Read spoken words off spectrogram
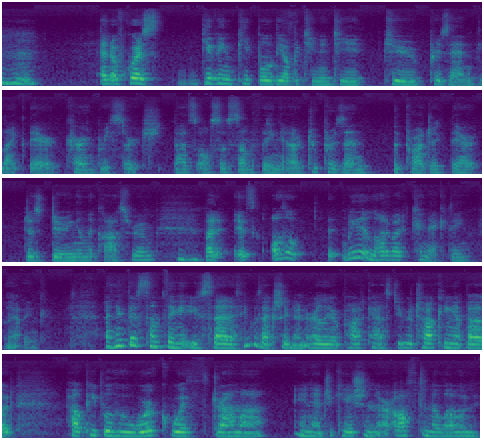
Mm-hmm. And of course, giving people the opportunity to present like their current research. That's also something, or to present the project they're just doing in the classroom. Mhm. But it's also really a lot about connecting, I Yeah. think. I think there's something that you said. I think it was actually in an earlier podcast. You were talking about how people who work with drama in education are often alone.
